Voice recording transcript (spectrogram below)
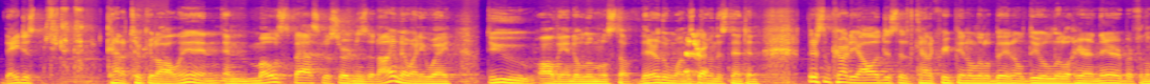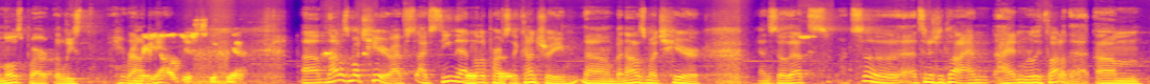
they just kind of took it all in. And most vascular surgeons that i know anyway do all the endoluminal stuff. They're the ones doing the stenting. There's some cardiologists that have kind of creeped in a little bit and will do a little here and there but for the most part at least around radiologists yeah um, not as much here. I've, I've seen that in other parts of the country, um, but not as much here. And so that's that's, a, that's an interesting thought. I hadn't, I hadn't really thought of that. Um,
